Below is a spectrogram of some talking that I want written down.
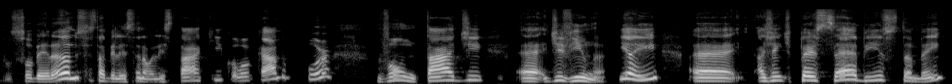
do, soberano se estabelecer, não, ele está aqui colocado por vontade é, divina. E aí é, a gente percebe isso também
